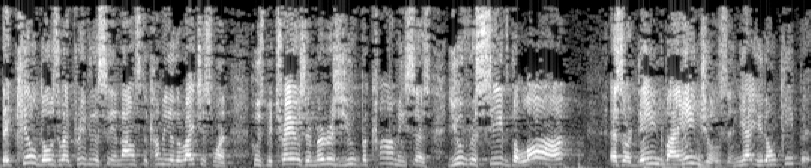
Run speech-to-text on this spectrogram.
They killed those who had previously announced the coming of the righteous one, whose betrayers and murderers you've become, he says. You've received the law as ordained by angels, and yet you don't keep it.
